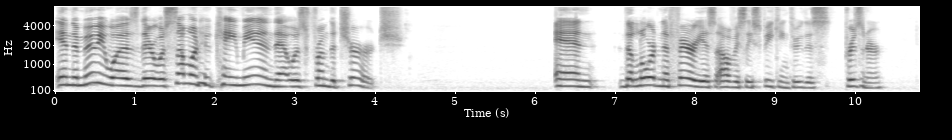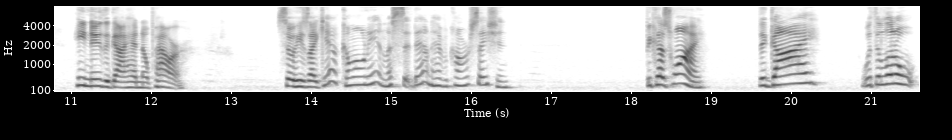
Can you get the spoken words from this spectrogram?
in the movie was there was someone who came in that was from the church. And the Lord Nefarious, obviously speaking through this prisoner, he knew the guy had no power. So he's like, Yeah, come on in. Let's sit down and have a conversation. Because why? The guy with a little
